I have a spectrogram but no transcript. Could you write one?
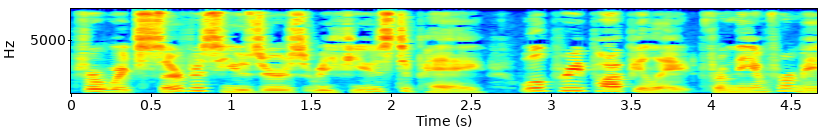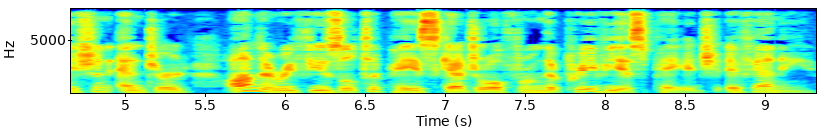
for which service users refuse to pay will pre populate from the information entered on the refusal to pay schedule from the previous page, if any.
